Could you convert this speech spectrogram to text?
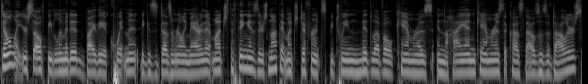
don't let yourself be limited by the equipment because it doesn't really matter that much. The thing is, there's not that much difference between mid level cameras and the high end cameras that cost thousands of dollars.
